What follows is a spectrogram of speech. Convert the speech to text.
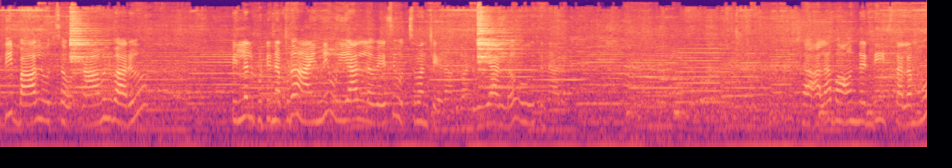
ఇది బాల్ ఉత్సవం. రాముల వారు పిల్లలు పుట్టినప్పుడు ఆయన్ని ఉయ్యాలలో వేసి ఉత్సవం చేయడం. అదిగోండి ఉయ్యాల్లో ఊగుతున్నారు. చాలా బాగుందండి ఈ స్థలము.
